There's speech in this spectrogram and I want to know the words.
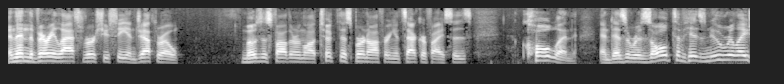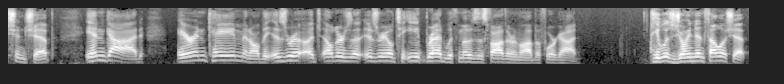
And then the very last verse you see in Jethro, Moses' father in law took this burnt offering and sacrifices, colon, and as a result of his new relationship in God, Aaron came and all the Israel, elders of Israel to eat bread with Moses' father in law before God. He was joined in fellowship.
